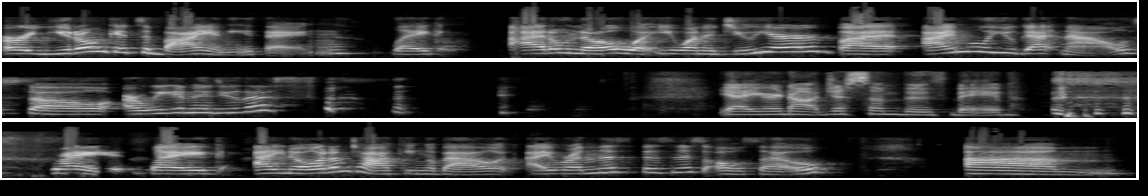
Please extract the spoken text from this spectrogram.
or you don't get to buy anything. Like, I don't know what you want to do here, but I'm who you get now. So, are we going to do this? yeah, you're not just some booth babe. right. Like, I know what I'm talking about. I run this business also. Um,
